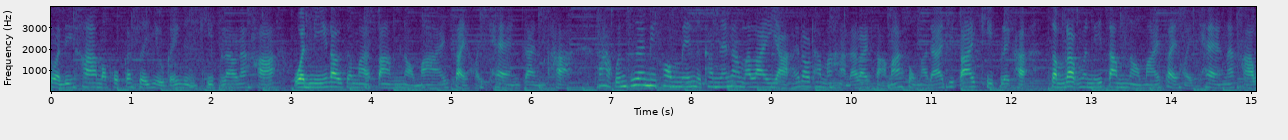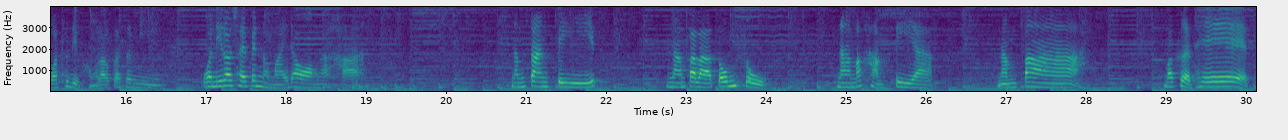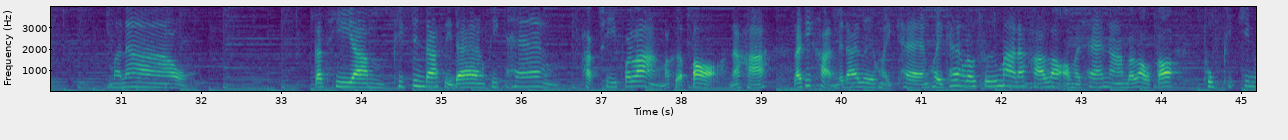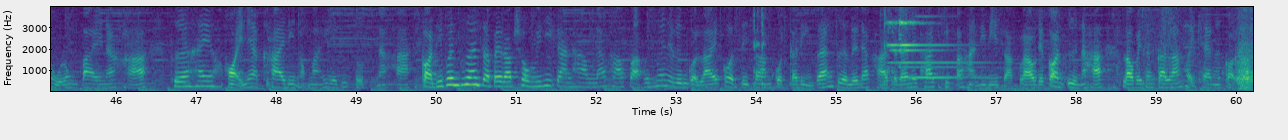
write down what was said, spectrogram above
สวัสดีค่ะมาพบกับเสือหิวกับอีกหนึ่งคลิปแล้วนะคะ วันนี้เราจะมาตำหน่อไม้ใส่หอยแครงกันค่ะ ถ้าหากเพื่อนๆมีคอมเมนต์หรือคำแนะนำอะไรอยากให้เราทำอาหารอะไรสามารถส่งมาได้ที่ใต้คลิปเลยค่ะสำหรับวันนี้ตำหน่อไม้ใส่หอยแครงนะคะ วัตถุดิบของเราก็จะมี วันนี้เราใช้เป็นหน่อไม้ดองนะคะ น้ำตาลปี๊บน้ำปลาต้มสุกน้ำมะขามเปียก น้ำปลา มะเขือเทศ มะนาว กระเทียม พริกจินดาสีแดง พริกแห้ง ผักชีฝรั่ง มะเขือเปราะนะคะ และที่ขาดไม่ได้เลยหอยแครง หอยแครงเราซื้อมานะคะ เราเอามาแช่น้ำแล้วเราก็ ทุบพริกขี้หนูลงไปนะคะ เพื่อให้หอยเนี่ยคลายดินออกมาให้เยอะที่สุดนะคะ ก่อนที่เพื่อนๆจะไปรับชมวิธีการทำนะคะ ฝากเพื่อนๆอย่าลืมกดไลค์กดติดตามกดกระดิ่งแจ้งเตือนด้วยนะคะ จะได้ไม่พลาดคลิปอาหารดีๆจากเราเดี๋ยวก่อนอื่นนะคะ เราไปทำการล้างหอยแครงกันก่อนเลย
